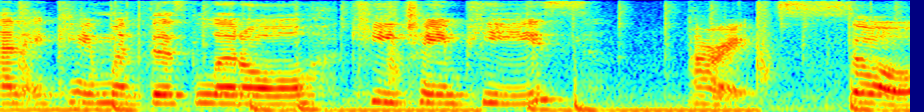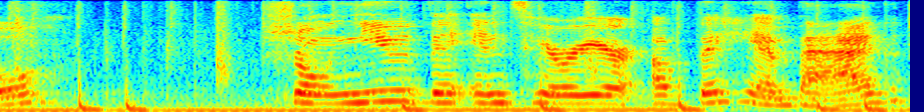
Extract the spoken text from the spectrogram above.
And it came with this little keychain piece. All right, so showing you the interior of the handbag.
